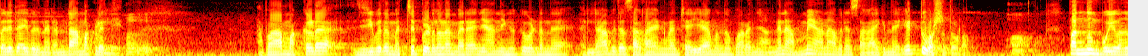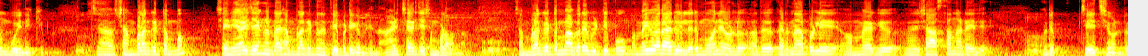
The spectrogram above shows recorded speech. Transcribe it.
വലുതായി വരുന്ന രണ്ടാം മക്കളല്ലേ അപ്പോൾ ആ മക്കളുടെ ജീവിതം മെച്ചപ്പെടുന്നിടം വരെ ഞാൻ നിങ്ങൾക്ക് വേണ്ടുന്ന എല്ലാവിധ സഹായങ്ങളും ചെയ്യാമെന്ന് പറഞ്ഞ് അങ്ങനെ അമ്മയാണ് അവരെ സഹായിക്കുന്നത് എട്ട് വർഷത്തോളം. വന്നും പോയി വന്നും പോയി നിൽക്കും. ശമ്പളം കിട്ടുമ്പം ശനിയാഴ്ചയും കണ്ടാൽ ശമ്പളം കിട്ടുന്ന തീപ്പെട്ടി കമ്പനിയിൽ നിന്ന് ആഴ്ച ആഴ്ച ശമ്പളം വന്നു. ശമ്പളം കിട്ടുമ്പോൾ അവരെ വീട്ടിൽ പോകും. അമ്മയ്ക്ക് വേറെ ആരുമില്ല. ഒരു മോനേ ഉള്ളൂ. അത് കരുനാപ്പള്ളി അമ്മയ്ക്ക് ശാസ്താനടയിൽ ഒരു ചേച്ചിയുണ്ട്.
